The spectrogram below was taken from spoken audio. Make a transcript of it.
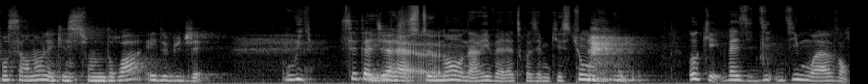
concernant les mhm. questions de droit et de budget. Oui, c'est-à-dire. Justement, on arrive à la troisième question. ok, vas-y, dis-moi avant.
